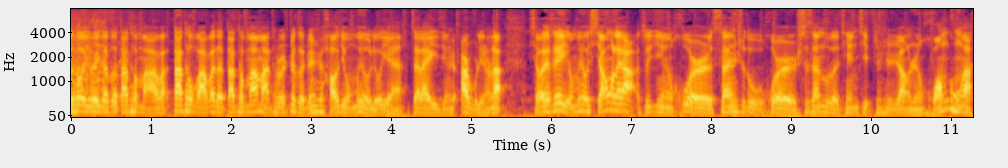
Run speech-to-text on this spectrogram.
最后一位叫做大头娃娃大头娃娃的大头妈妈，她说这可真是好久没有留言，再来已经是二五零了。小黑黑有没有想我了呀？最近忽而三十度，忽而十三度的天气，真是让人惶恐啊，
